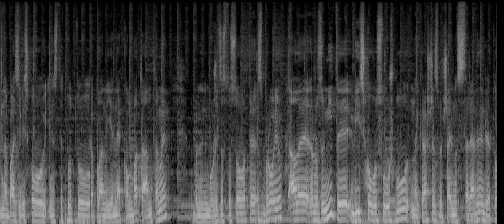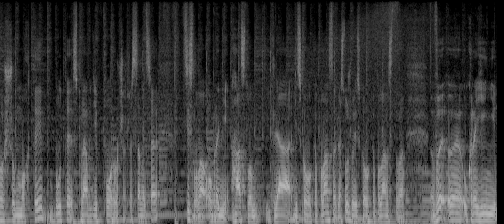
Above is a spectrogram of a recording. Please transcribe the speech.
на базі військового інституту. Каплани є не комбатантами. Вони не можуть застосовувати зброю, але розуміти військову службу найкраще, звичайно, зсередини для того, щоб могти бути справді поруч. Адже саме це ці слова обрані гаслом для військового капеланства, для служби військового капеланства в е, Україні.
